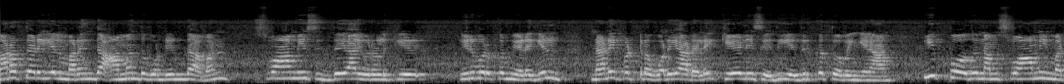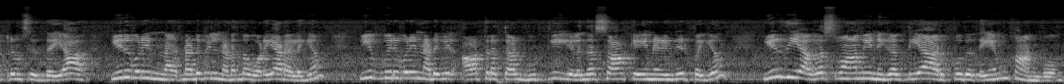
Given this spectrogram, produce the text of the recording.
மரத்தடியில் மறைந்து அமர்ந்து கொண்டிருந்த அவன் சுவாமி சித்தையா இவர்களுக்கு இருவருக்கும் இடையில் நடைபெற்ற உரையாடலை கேலி செய்து எதிர்க்க துவங்கினான். இப்போது நம் சுவாமி மற்றும் சித்தையா இருவரின் ந- நடுவில் நடந்த உரையாடலையும் இவ்விருவரின் நடுவில் ஆத்திரத்தால் புத்தியை இழந்த சாக்கையின் எதிர்ப்பையும் இறுதியாக சுவாமி நிகழ்த்திய அற்புதத்தையும் காண்போம்.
